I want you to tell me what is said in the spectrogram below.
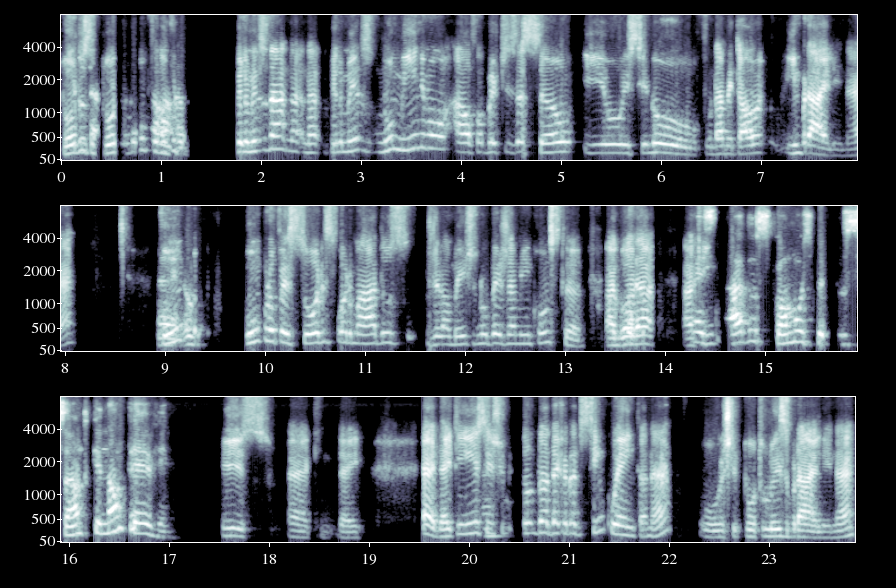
todos, todos pelo menos, na, na, pelo menos, no mínimo, a alfabetização e o ensino fundamental em braille, né? Com, é, eu... com professores formados, geralmente, no Benjamin Constant. Agora, aqui... Estados como o Espírito Santo, que não teve. Isso, é, que daí... É, daí tem esse é. instituto da década de 50, né? O Instituto Luiz Braille, né?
